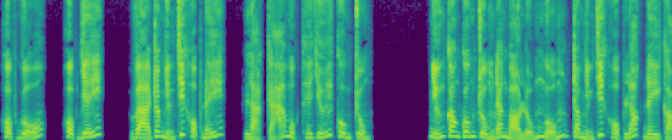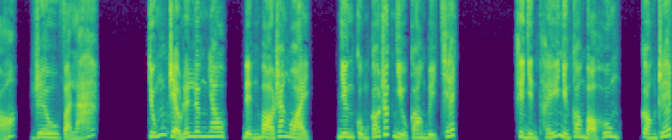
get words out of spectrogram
hộp gỗ, hộp giấy và trong những chiếc hộp đấy là cả một thế giới côn trùng. Những con côn trùng đang bò lổm ngổm trong những chiếc hộp lót đầy cỏ, rêu và lá chúng trèo lên lưng nhau, định bò ra ngoài, nhưng cũng có rất nhiều con bị chết. Khi nhìn thấy những con bò hung, con rết,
